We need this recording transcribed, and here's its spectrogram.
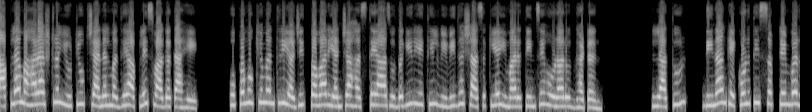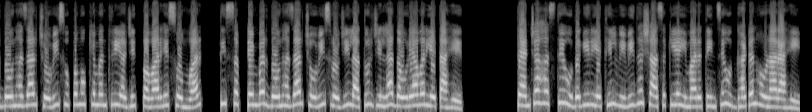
आपला महाराष्ट्र युट्यूब चॅनलमध्ये आपले स्वागत आहे. उपमुख्यमंत्री अजित पवार यांच्या हस्ते आज उदगीर येथील विविध शासकीय इमारतींचे होणार उद्घाटन. लातूर दिनांक एकोणतीस सप्टेंबर दोन हजार चोवीस उपमुख्यमंत्री अजित पवार हे सोमवार तीस सप्टेंबर दोन हजार चोवीस रोजी लातूर जिल्हा दौऱ्यावर येत आहेत. त्यांच्या हस्ते उदगीर येथील विविध शासकीय इमारतींचे उद्घाटन होणार आहे.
